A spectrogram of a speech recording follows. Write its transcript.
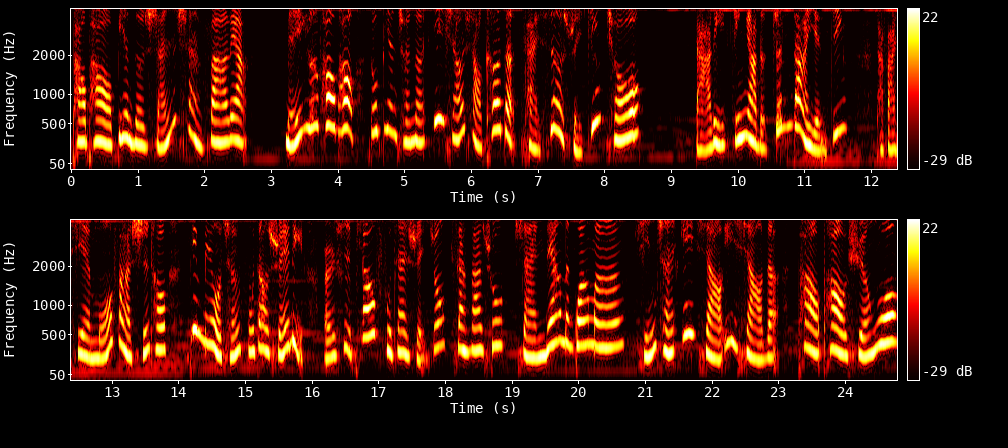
泡泡变得闪闪发亮，每一个泡泡都变成了一小小颗的彩色水晶球。达利惊讶的睁大眼睛。他发现魔法石头并没有沉浮到水里，而是漂浮在水中，散发出闪亮的光芒，形成一小一小的泡泡漩涡。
